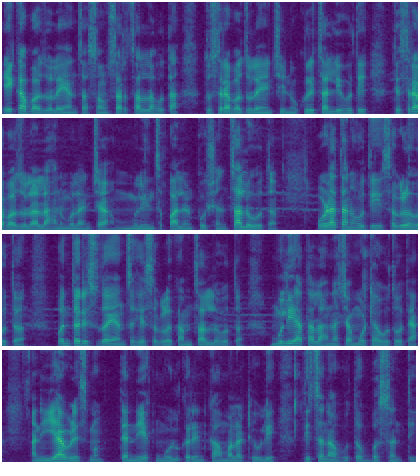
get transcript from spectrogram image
एका बाजूला यांचा संसार चालला होता दुसऱ्या बाजूला यांची नोकरी चालली होती. तिसऱ्या बाजूला लहान मुलांच्या मुलींचं पालनपोषण चालू होतं. ओढाताण होती सगळं होतं पण तरीसुद्धा यांचं हे सगळं काम चाललं होतं. मुली आता लहानाच्या मोठ्या होत होत्या आणि यावेळेस मग त्यांनी एक मोलकरीण कामाला ठेवली. तिचं नाव होतं बसंती.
